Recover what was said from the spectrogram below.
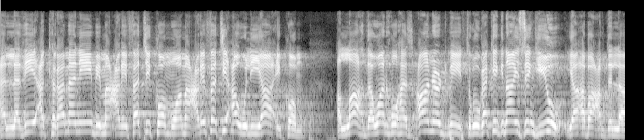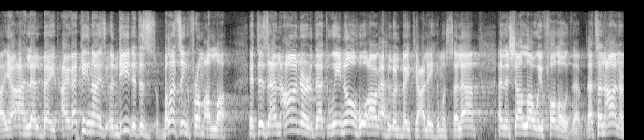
الذي أكرمني بمعرفتكم ومعرفة أوليائكم Allah, the one who has honored me through recognizing you, Ya Aba Abdullah, Ya Ahl al Bayt. I recognize you. Indeed, it is blessing from Allah. It is an honor that we know who are Ahlul Bayt alayhim salam, and inshallah we follow them. That's an honor.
